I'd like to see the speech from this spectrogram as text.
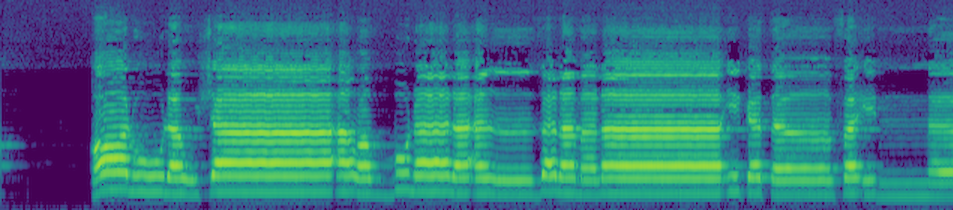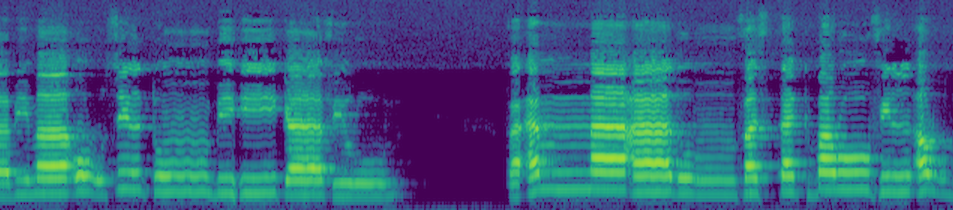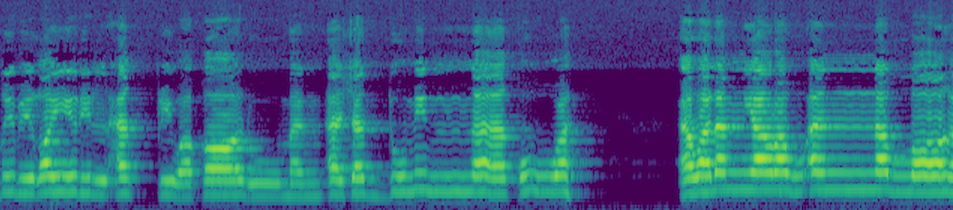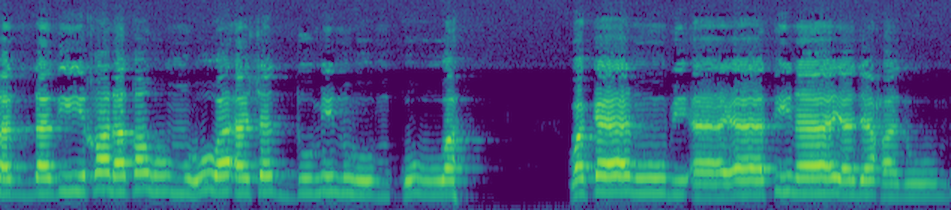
قالوا لو شاء ربنا لأنزل ملائكة فإنا بما أرسلتم به كافرون. فأما عاد فاستكبروا في الأرض بغير الحق وقالوا من أشد منا قوة أولم يروا أن الله الذي خلقهم هو أشد منهم قوة وكانوا بآياتنا يجحدون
